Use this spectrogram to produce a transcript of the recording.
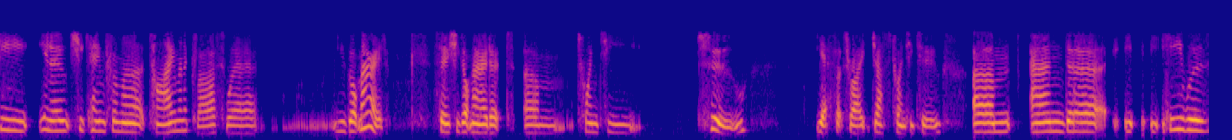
she, you know, she came from a time and a class where you got married. So she got married at um, 22. Yes, that's right, just 22. Um, and uh, he, he was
